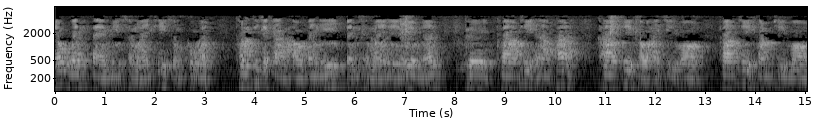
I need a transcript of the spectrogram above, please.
ยกเว้นแต่มีสมัยที่สมควร คำที่จะกล่าวต่อไปนี้เป็นสมัยในเรื่องนั้น คือคราวที่อาพาธคราวที่ถวายจีวรคราวที่ทำจีวร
